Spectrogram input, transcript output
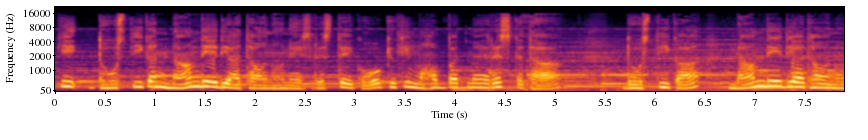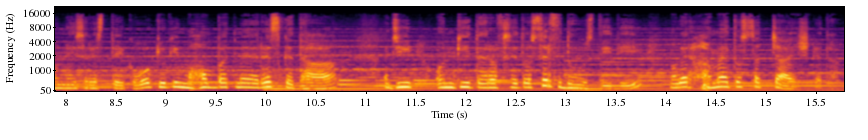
कि दोस्ती का नाम दे दिया था उन्होंने इस रिश्ते को, क्योंकि मोहब्बत में रिस्क था। दोस्ती का नाम दे दिया था उन्होंने इस रिश्ते को, क्योंकि मोहब्बत में रिस्क था। जी, उनकी तरफ़ से तो सिर्फ़ दोस्ती थी, मगर हमें तो सच्चा इश्क था।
